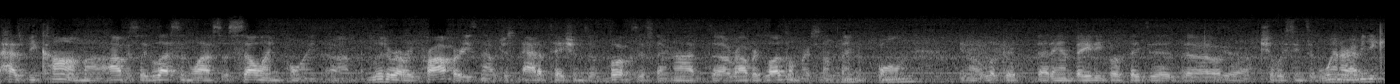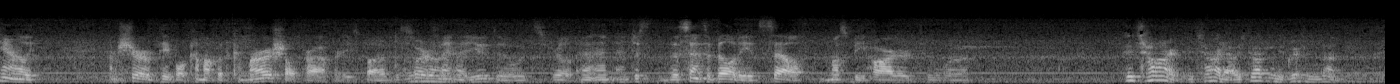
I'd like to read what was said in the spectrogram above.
has become uh, obviously less and less a selling point. Um, literary properties now, just adaptations of books, if they're not uh, Robert Ludlum or something, have fallen. You know, look at that Ann Beattie book they did, uh, Yeah. Chilly Scenes of Winter. I mean, you can't really. I'm sure people come up with commercial properties, but the sort of thing that you do, it's real, and, and, just the sensibility itself must be harder to. Uh, It's hard. It's hard. I was talking to Griffin Dunne the other day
